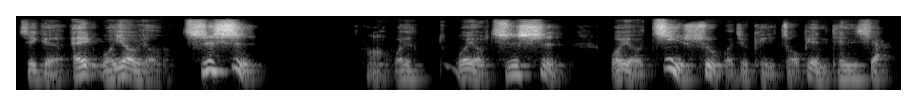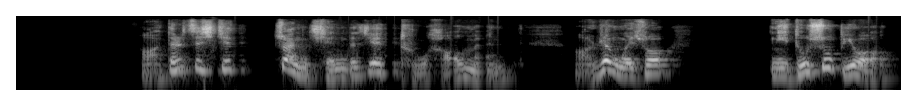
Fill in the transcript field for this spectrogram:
这个，哎，我要有知识，啊，我我有知识，我有技术，我就可以走遍天下，啊，但是这些赚钱的这些土豪们，啊，认为说你读书比我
